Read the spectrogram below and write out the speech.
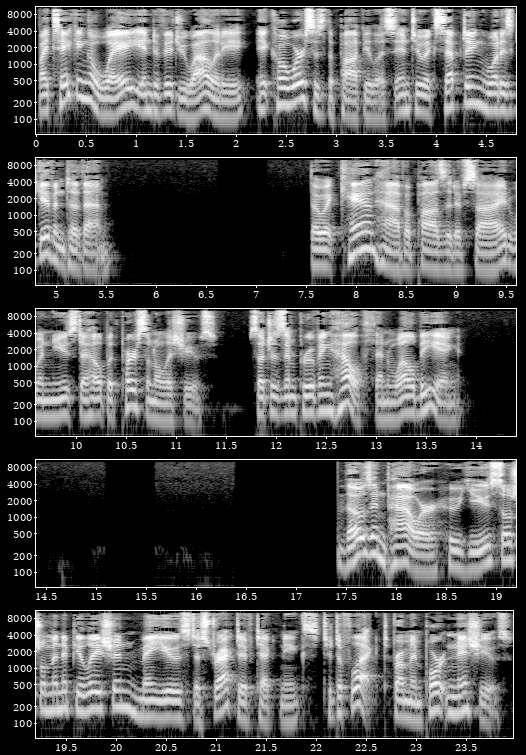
By taking away individuality, it coerces the populace into accepting what is given to them. Though it can have a positive side when used to help with personal issues, such as improving health and well-being. Those in power who use social manipulation may use distractive techniques to deflect from important issues.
